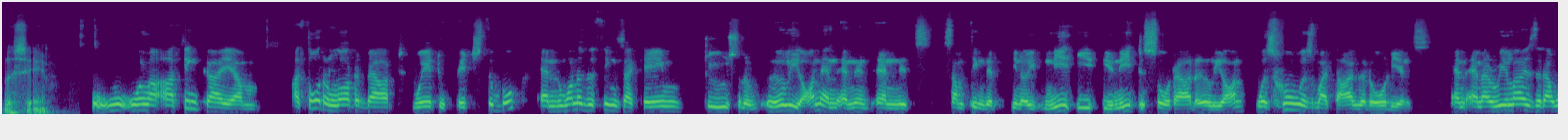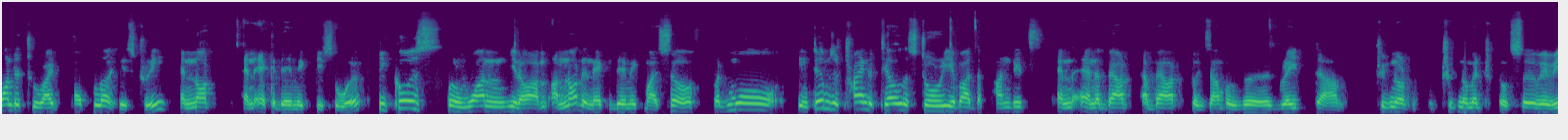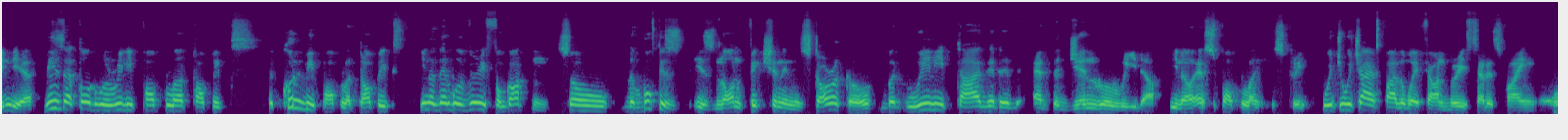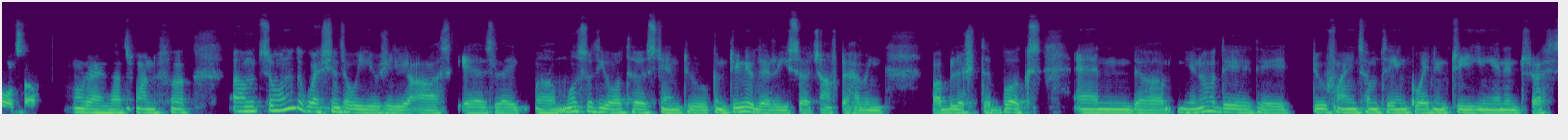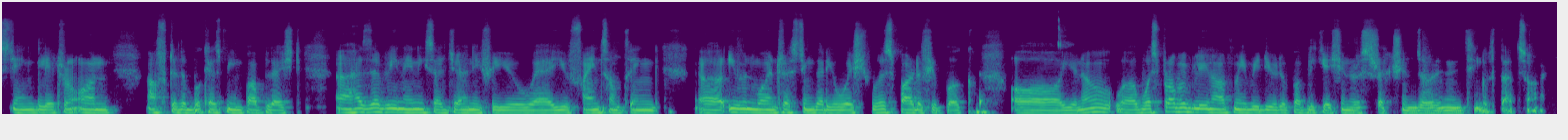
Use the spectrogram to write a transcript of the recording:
per se well i think i um I thought a lot about where to pitch the book. And one of the things I came to sort of early on, and, and, and it's something that, you know, you need, you need to sort out early on, was who was my target audience. And, and I realized that I wanted to write popular history and not an academic piece of work because well one you know I'm, I'm not an academic myself but more in terms of trying to tell the story about the pundits and and about about for example the great um, trigonometrical survey of India. These I thought were really popular topics that could be popular topics, you know, that were very forgotten. So the book is, is non-fiction and historical, but really targeted at the general reader, you know, as popular history, which, which I, by the way, found very satisfying also. All right, that's wonderful. Um, so one of the questions that we usually ask is like uh, most of the authors tend to continue their research after having published the books and uh, you know they they do find something quite intriguing and interesting later on after the book has been published. Uh, has there been any such journey for you where you find something uh, even more interesting that you wish was part of your book? Or you know uh, was probably not maybe due to publication restrictions or anything of that sort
